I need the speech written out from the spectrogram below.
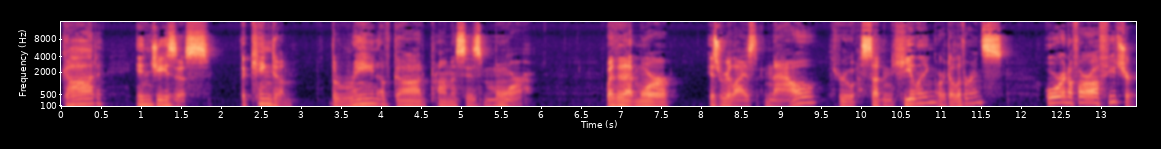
God in Jesus, the kingdom, the reign of God promises more. Whether that more is realized now through a sudden healing or deliverance, or in a far off future.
